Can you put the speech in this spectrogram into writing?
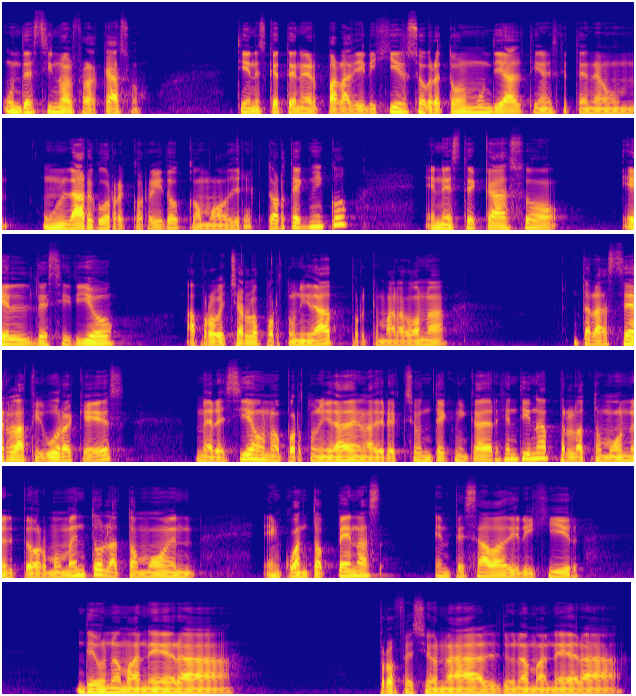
un destino al fracaso. Tienes que tener, para dirigir sobre todo un mundial, tienes que tener un, un largo recorrido como director técnico. En este caso, él decidió aprovechar la oportunidad porque Maradona, tras ser la figura que es, merecía una oportunidad en la dirección técnica de Argentina, pero la tomó en el peor momento, la tomó en, en cuanto apenas empezaba a dirigir de una manera profesional, de una manera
